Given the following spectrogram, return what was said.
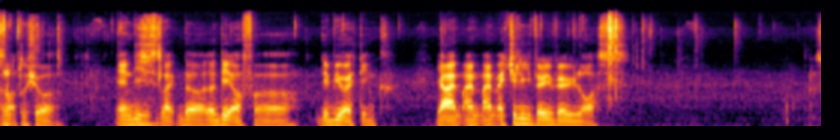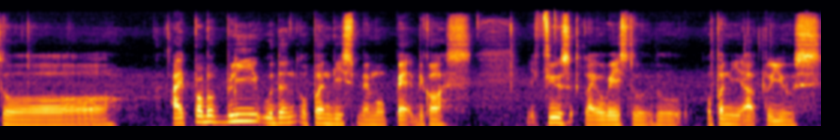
I'm not too sure. And this is like the the day of her debut I think. Yeah I'm I'm I'm actually very very lost. So I probably wouldn't open this memo pad because it feels like a waste to to open it up to use.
